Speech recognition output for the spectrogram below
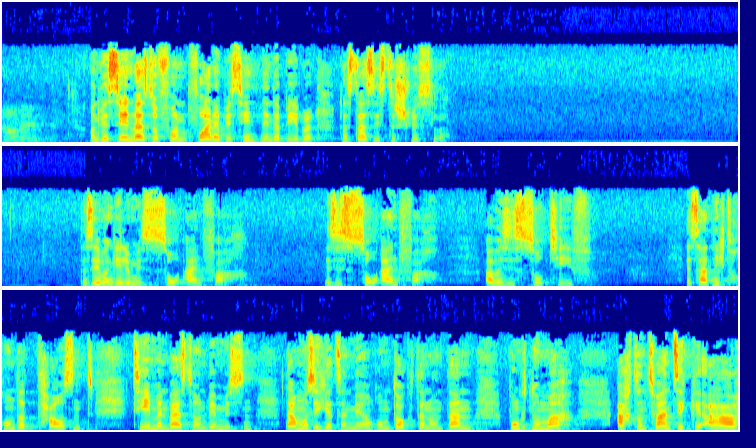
Amen. Und wir sehen, weißt du, von vorne bis hinten in der Bibel, dass das ist der Schlüssel. Das Evangelium ist so einfach. Es ist so einfach, aber es ist so tief. Es hat nicht hunderttausend Themen, weißt du, und wir müssen, da muss ich jetzt an mir herumdoktern und dann Punkt Nummer 28 A,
